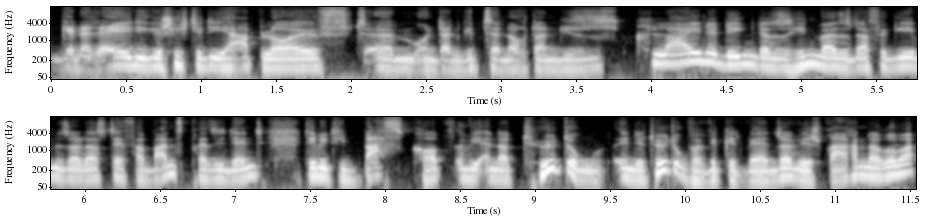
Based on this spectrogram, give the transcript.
generell die Geschichte, die hier abläuft. Ähm, und dann gibt es ja noch dann dieses kleine Ding, dass es Hinweise dafür geben soll, dass der Verbandspräsident Dimitri Baskop irgendwie an der Tötung, in der Tötung verwickelt werden soll. Wir sprachen darüber.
